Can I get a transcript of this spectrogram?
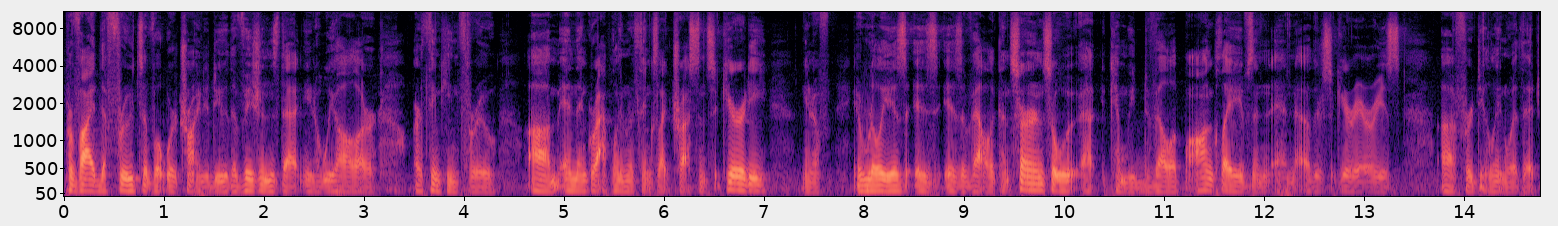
provide the fruits of what we're trying to do, the visions that you know we all are are thinking through, um, and then grappling with things like trust and security. You know, it really is is, is a valid concern. So uh, can we develop enclaves and, and other secure areas uh, for dealing with it?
